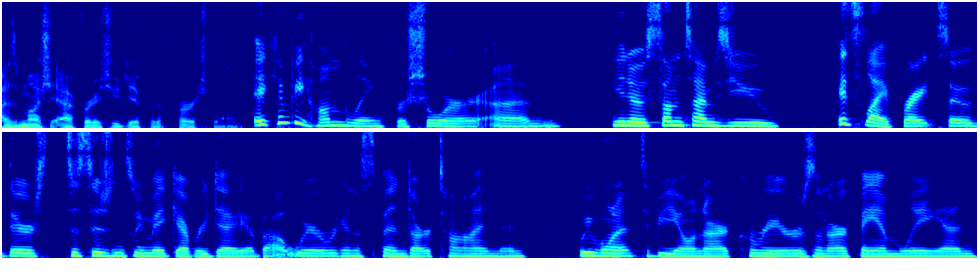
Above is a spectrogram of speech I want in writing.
as much effort as you did for the first one. it can be humbling for sure. Um, you know, sometimes you, it's life, right? So there's decisions we make every day about where we're going to spend our time, and we want it to be on our careers and our family and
